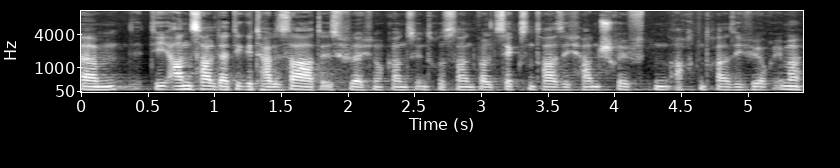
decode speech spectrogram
Ähm, die Anzahl der Digitalisate ist vielleicht noch ganz interessant, weil 36 Handschriften, 38, wie auch immer,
